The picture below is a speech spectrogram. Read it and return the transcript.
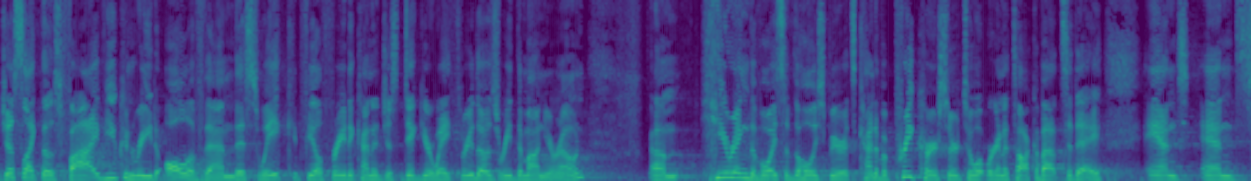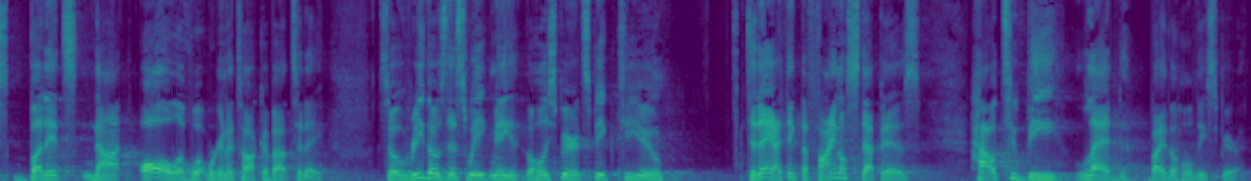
just like those five, you can read all of them this week. Feel free to kind of just dig your way through those, read them on your own. Um, hearing the voice of the Holy Spirit is kind of a precursor to what we're going to talk about today, and and but it's not all of what we're going to talk about today. So read those this week. May the Holy Spirit speak to you. Today, I think the final step is how to be led by the Holy Spirit.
